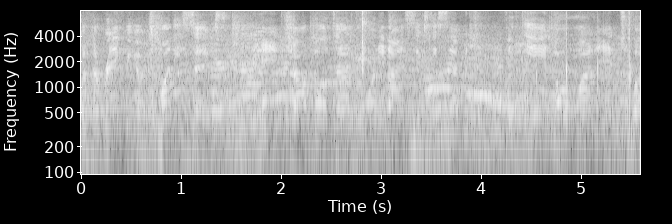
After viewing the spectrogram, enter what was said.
with a ranking of 26, and John Paul Dunn, 49, 67, 58, 01, and 12.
